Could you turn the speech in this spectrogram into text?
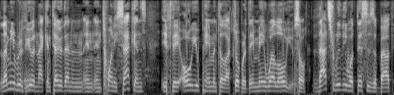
let me review it, and I can tell you then in, in, in 20 seconds if they owe you payment till October. They may well owe you. So that's really what this is about.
